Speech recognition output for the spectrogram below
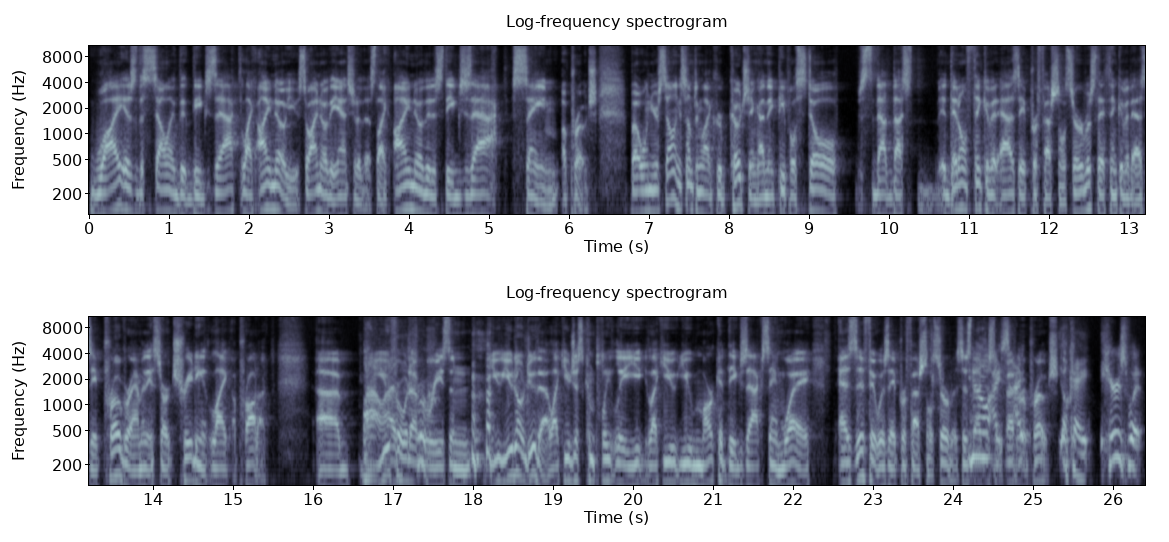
why is the selling the, the exact like i know you so i know the answer to this like i know that it's the exact same approach but when you're selling something like group coaching i think people still that that's they don't think of it as a professional service they think of it as a program and they start treating it like a product uh, wow, you for whatever reason you you don't do that like you just completely you, like you you market the exact same way as if it was a professional service is that just a better I, approach okay here's what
